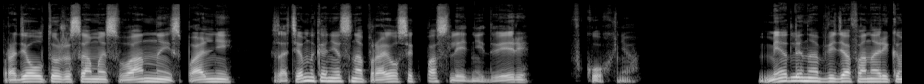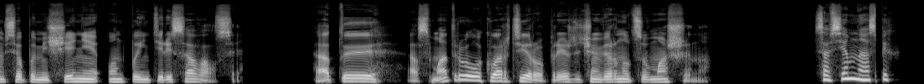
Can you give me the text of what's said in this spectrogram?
Проделал то же самое с ванной и спальней, затем, наконец, направился к последней двери, в кухню. Медленно обведя фонариком все помещение, он поинтересовался. «А ты осматривала квартиру, прежде чем вернуться в машину?» «Совсем наспех.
